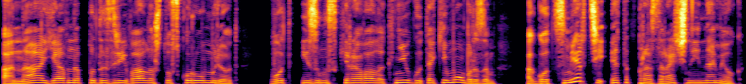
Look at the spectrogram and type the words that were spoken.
Она явно подозревала, что скоро умрет, вот и замаскировала книгу таким образом — а год смерти — это прозрачный намек.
